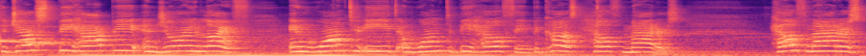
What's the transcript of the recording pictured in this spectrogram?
to just be happy, enjoying life, and want to eat and want to be healthy because health matters. Health matters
